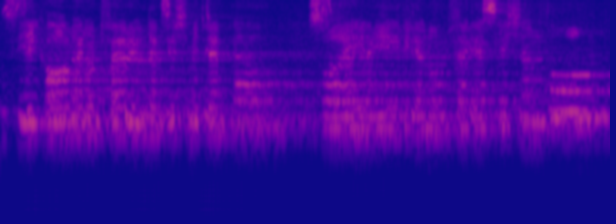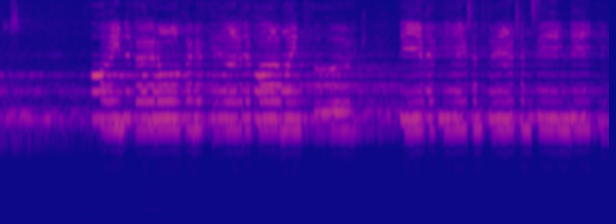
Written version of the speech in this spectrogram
Sie, kommen und verbünden sich mit dem Herrn zu einem ewigen, unvergesslichen Bund. Eine verlorene Herde war mein Volk, ihre Hirten führten sie in die Irren.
